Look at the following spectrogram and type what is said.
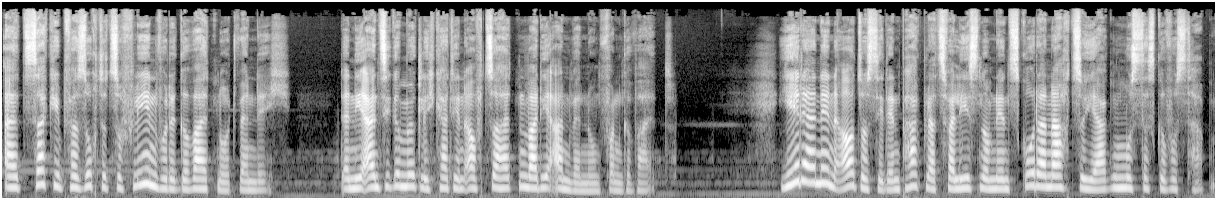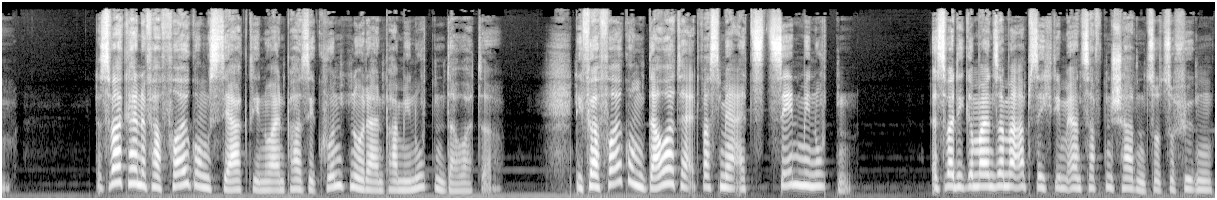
Als Sakib versuchte zu fliehen, wurde Gewalt notwendig. Denn die einzige Möglichkeit, ihn aufzuhalten, war die Anwendung von Gewalt. Jeder in den Autos, die den Parkplatz verließen, um den Skoda nachzujagen, muss das gewusst haben. Das war keine Verfolgungsjagd, die nur ein paar Sekunden oder ein paar Minuten dauerte. Die Verfolgung dauerte etwas mehr als zehn Minuten. Es war die gemeinsame Absicht, ihm ernsthaften Schaden zuzufügen,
